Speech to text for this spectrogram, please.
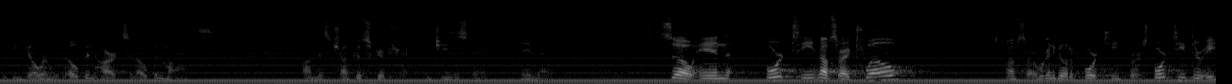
we can go in with open hearts and open minds on this chunk of scripture. In Jesus' name. So in 14, no, I'm sorry, 12, I'm sorry, we're going to go to 14 first, 14 through 18.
